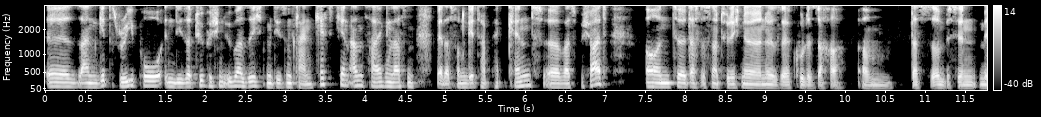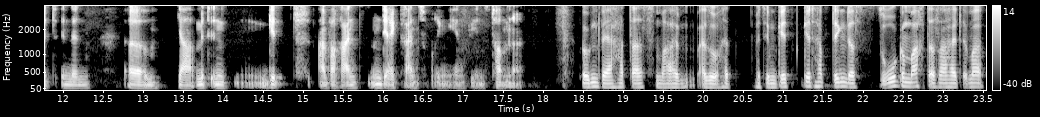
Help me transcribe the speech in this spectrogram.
äh, sein Git-Repo in dieser typischen Übersicht mit diesen kleinen Kästchen anzeigen lassen. Wer das von GitHub kennt, äh, weiß Bescheid. Und äh, das ist natürlich eine, eine sehr coole Sache, ähm, das so ein bisschen mit in den, ähm, ja, mit in Git einfach rein, direkt reinzubringen irgendwie ins Terminal. Irgendwer hat das mal, also hat mit dem Git, GitHub-Ding das so gemacht, dass er halt immer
